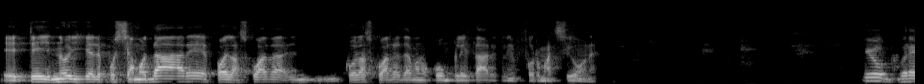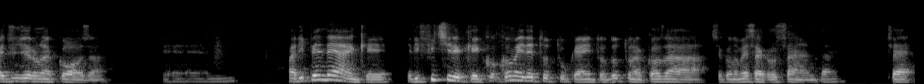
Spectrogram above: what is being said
e te, noi gliele possiamo dare, poi la squadra, con la squadra devono completare l'informazione. Io vorrei aggiungere una cosa, eh, ma dipende anche, è difficile che, come hai detto tu, che hai introdotto una cosa secondo me sacrosanta, cioè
